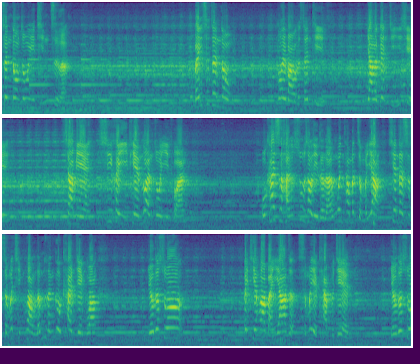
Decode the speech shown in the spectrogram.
震动终于停止了。每一次震动，都会把我的身体压得更紧一些。下面漆黑一片，乱作一团。我开始喊宿舍里的人，问他们怎么样，现在是什么情况，能不能够看见光？有的说被天花板压着，什么也看不见；有的说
